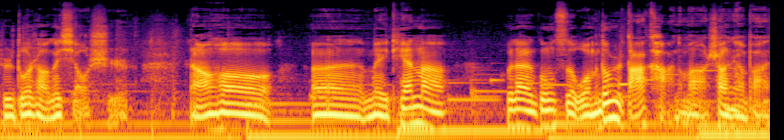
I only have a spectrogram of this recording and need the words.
是多少个小时，然后。嗯，每天呢会在公司，我们都是打卡的嘛，上下班。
